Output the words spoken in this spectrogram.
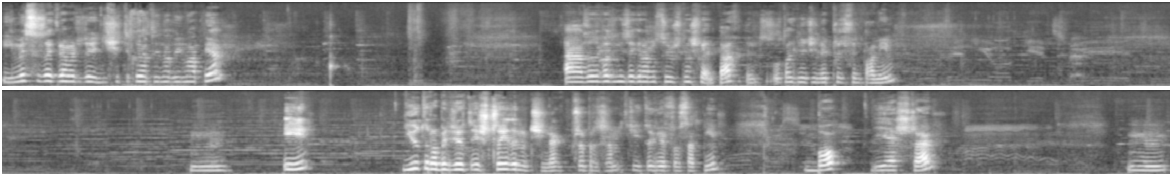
I my sobie zagramy tutaj dzisiaj tylko na tej nowej mapie. A za dwa dni zagramy sobie już na świętach, więc ostatni odcinek przed świętami. Mm, I jutro będzie jeszcze jeden odcinek, przepraszam, czyli to nie jest ostatni, bo jeszcze mm,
